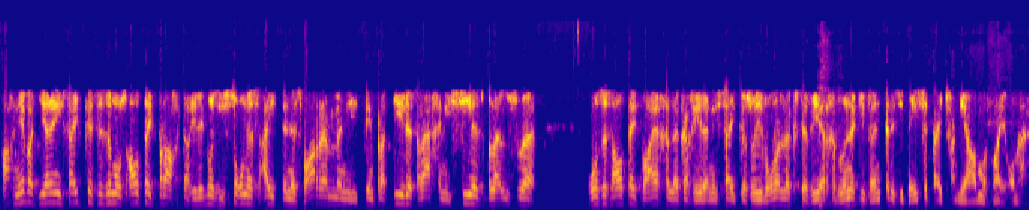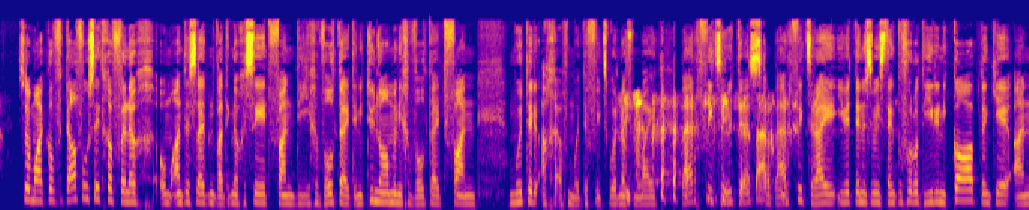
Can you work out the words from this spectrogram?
Ag nee, wat hier in die suidkus is ons altyd pragtig. Jy weet mos die son is uit en is warm en die temperatuur is reg en die see is blou so. Ons is altyd baie gelukkig hier in die suidkus. Ons die wonderlikste weer. Gewoonlik die winter is die beste tyd van die jaar maar my onder. So Michael, vertel vir ons net gou vinnig om aan te sluit met wat ek nou gesê het van die gewildheid en die toename in die gewildheid van motor ag of motorfiets hoor nou vir my bergfietsroetes, berg bergfietsry. Jy weet en as mens dink byvoorbeeld hier in die Kaap, dink jy aan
